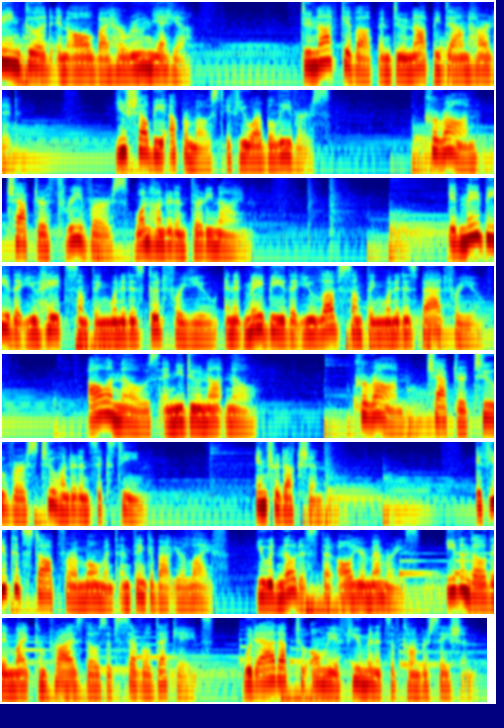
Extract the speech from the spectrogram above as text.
Seeing Good in All by Harun Yahya. Do not give up and do not be downhearted. You shall be uppermost if you are believers. Quran, chapter 3 verse 139. It may be that you hate something when it is good for you and it may be that you love something when it is bad for you. Allah knows and you do not know. Quran, chapter 2 verse 216. Introduction If you could stop for a moment and think about your life, you would notice that all your memories, even though they might comprise those of several decades, would add up to only a few minutes of conversation.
